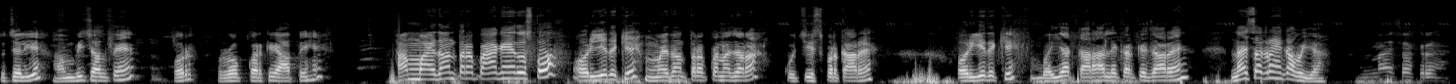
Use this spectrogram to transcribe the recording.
तो चलिए हम भी चलते हैं और रोप करके आते हैं। हम मैदान तरफ़ आ गए हैं दोस्तों और ये देखिए मैदान तरफ़ का नज़ारा कुछ इस प्रकार है। और ये देखिए भैया काढ़ा लेकर के जा रहे हैं। नहीं सक रहे हैं का भैया? नहीं सक रहे हैं।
